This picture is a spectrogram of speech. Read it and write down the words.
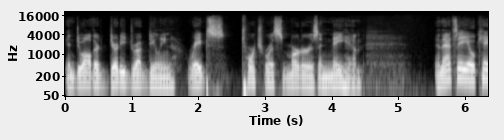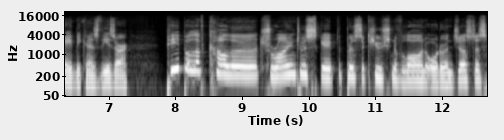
and do all their dirty drug dealing, rapes, torturous murders, and mayhem. And that's a okay because these are people of color trying to escape the persecution of law and order and justice,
